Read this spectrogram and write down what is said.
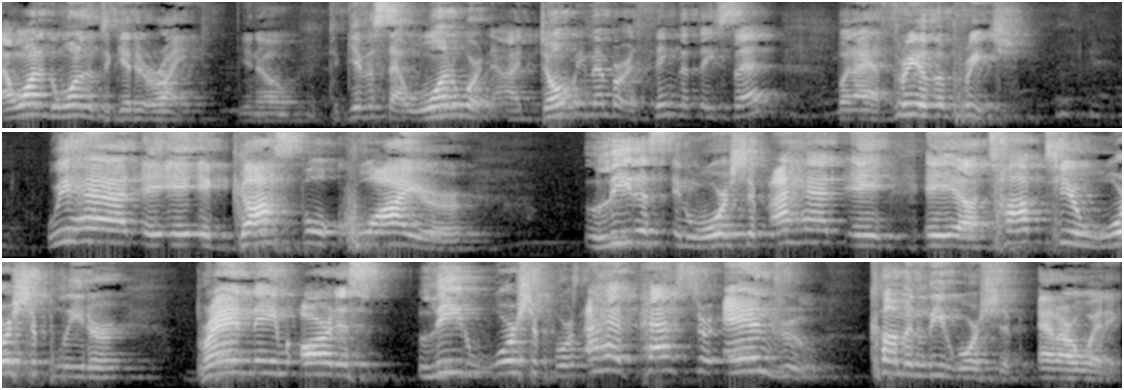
I wanted one of them to get it right you know, to give us that one word. Now, I don't remember a thing that they said, but I had three of them preach. We had a, a, a gospel choir lead us in worship. I had a, a, a top tier worship leader, brand name artist, lead worship for us. I had Pastor Andrew come and lead worship at our wedding.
